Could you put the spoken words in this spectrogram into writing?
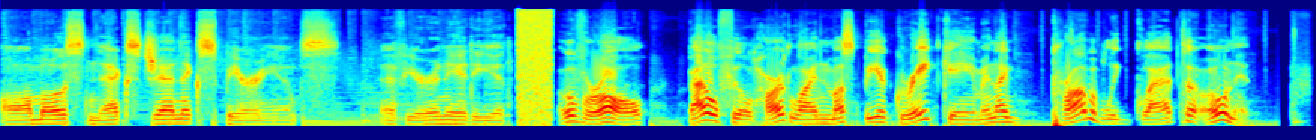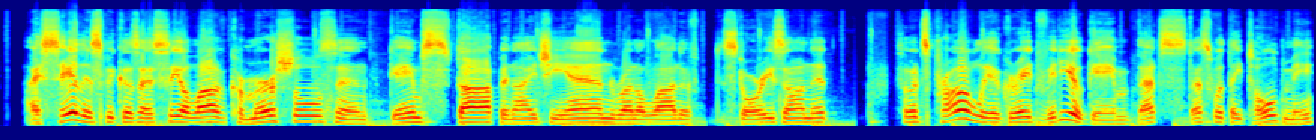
almost next-gen experience. If you're an idiot. Overall, Battlefield Hardline must be a great game, and I'm probably glad to own it. I say this because I see a lot of commercials and GameStop and IGN run a lot of stories on it. So it's probably a great video game. That's that's what they told me.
